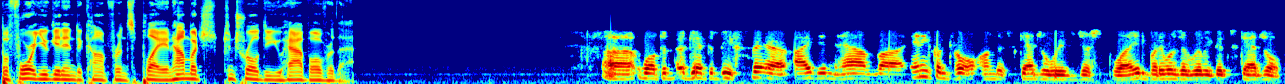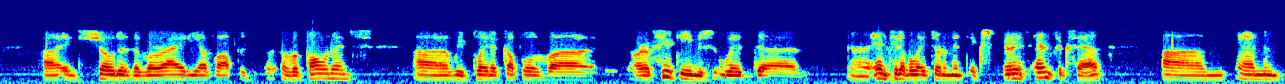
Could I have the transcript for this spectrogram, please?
before you get into conference play, and how much control do you have over that? Uh, well, to, again, to be fair, I didn't have uh, any control on the schedule we've just played, but it was a really good schedule. Uh, it showed us a variety of op- of opponents. Uh, we played a couple of uh, or a few teams with uh, NCAA tournament experience and success. Um, and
